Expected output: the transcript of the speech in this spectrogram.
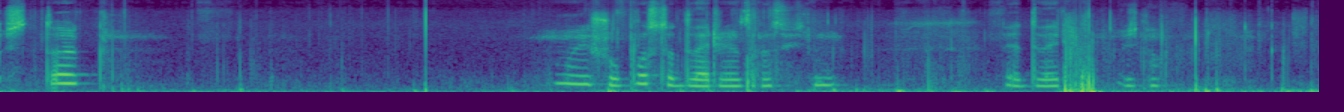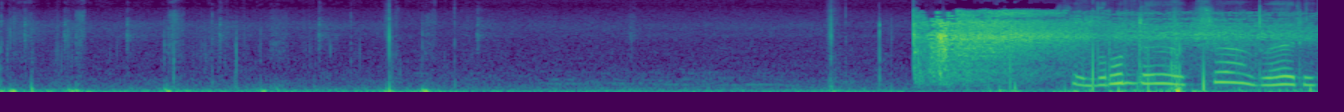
Ось так. Ну і що, просто двері я зараз візьму. Де двері? І беру де це двері.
